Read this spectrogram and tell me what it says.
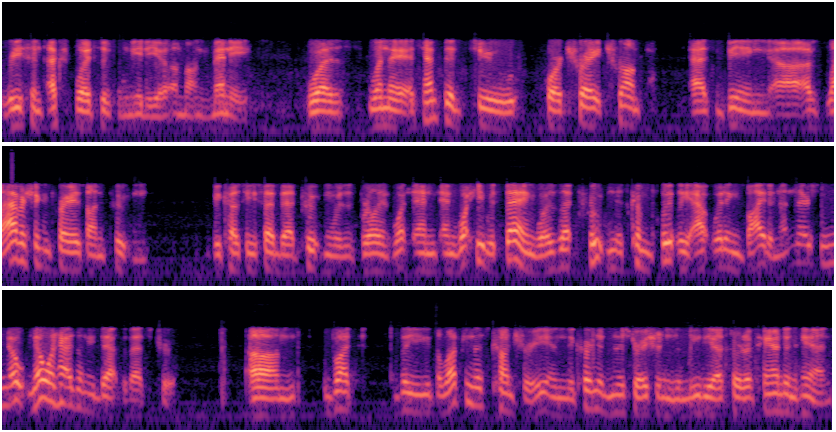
recent exploits of the media, among many, was when they attempted to portray Trump as being uh, lavishing praise on Putin because he said that Putin was brilliant. What and and what he was saying was that Putin is completely outwitting Biden, and there's no no one has any doubt that that's true. Um, but the the left in this country and the current administration and the media, sort of hand in hand,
